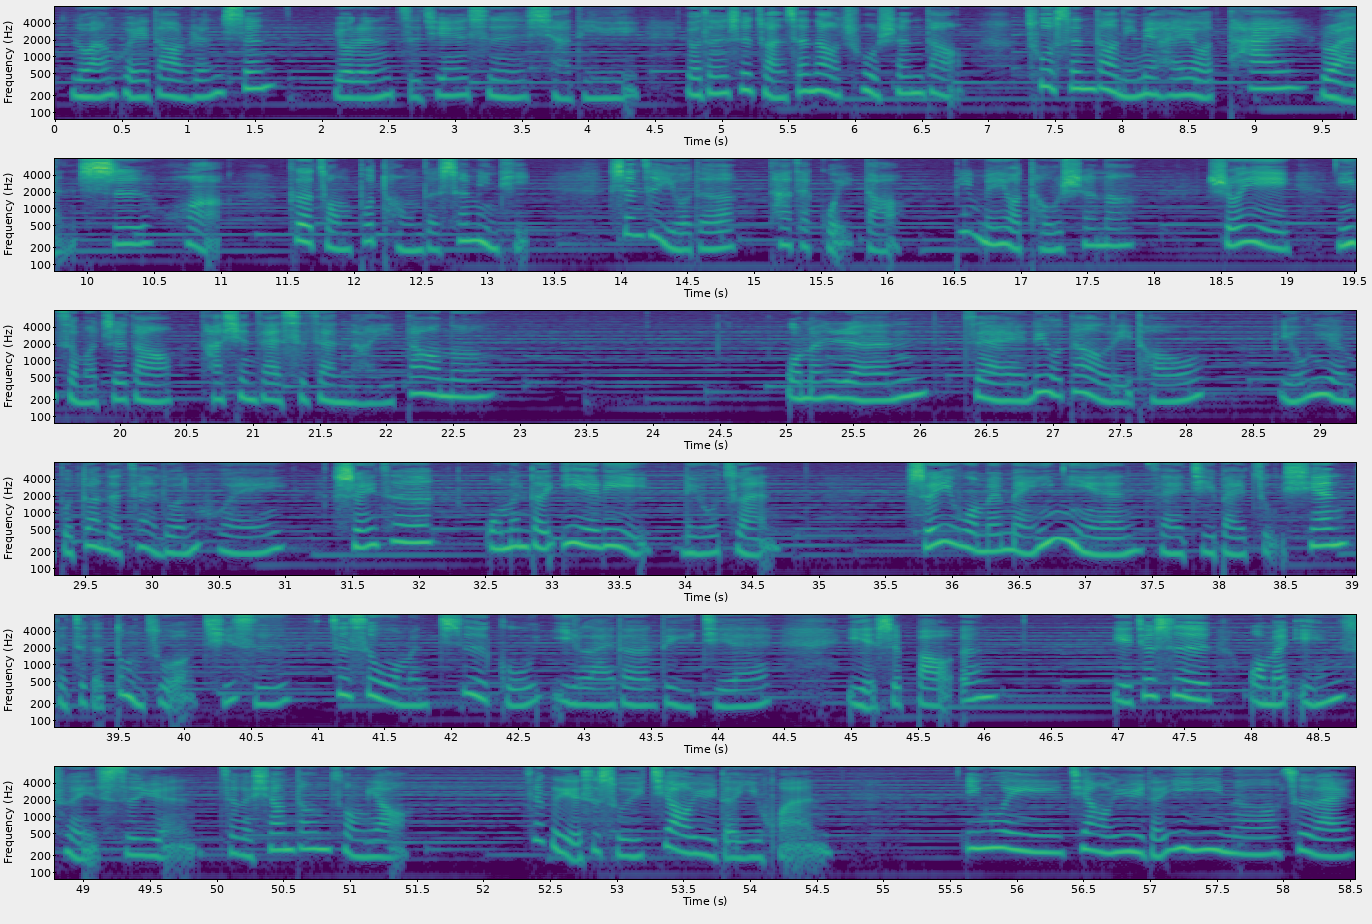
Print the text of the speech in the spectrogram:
轮回到人生，有人直接是下地狱，有的是转生到畜生道。畜生道里面还有胎卵湿化各种不同的生命体，甚至有的它在轨道，并没有投生呢。所以你怎么知道它现在是在哪一道呢？我们人在六道里头，永远不断的在轮回，随着我们的业力流转。所以，我们每一年在祭拜祖先的这个动作，其实这是我们自古以来的礼节，也是报恩，也就是我们饮水思源，这个相当重要。这个也是属于教育的一环，因为教育的意义呢，是来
